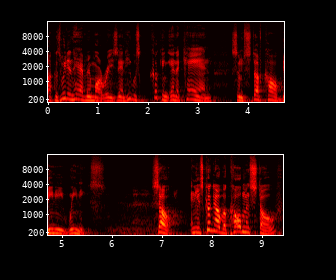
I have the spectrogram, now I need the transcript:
because uh, we didn't have MREs in, he was cooking in a can some stuff called beanie weenies. So, and he was cooking over a Coleman stove,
